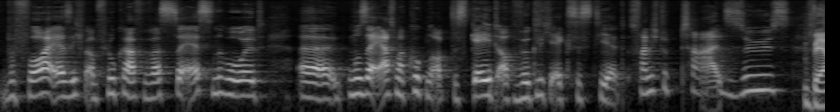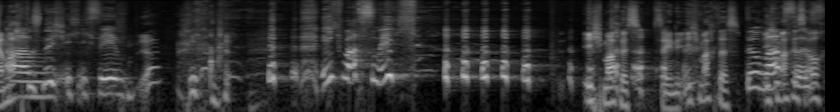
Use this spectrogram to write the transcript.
bevor er sich am Flughafen was zu essen holt, äh, muss er erstmal gucken, ob das Gate auch wirklich existiert. Das fand ich total süß. Wer macht ähm, es nicht? Ich, ich sehe. Ja. ja. ich mach's nicht. ich mache es, Sani. Ich mach das. Du machst ich mache es auch.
